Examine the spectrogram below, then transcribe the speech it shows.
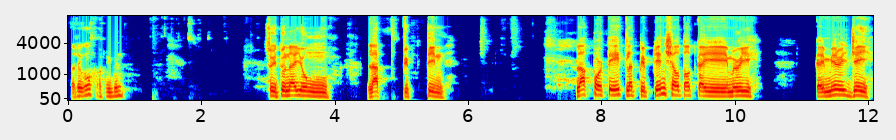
Ate ko, ano yun? So, ito na yung lot 15. Block 48, lot 15. Shoutout kay Mary, kay Mary J.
